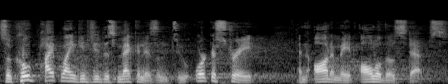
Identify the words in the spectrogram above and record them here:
So Code Pipeline gives you this mechanism to orchestrate and automate all of those steps,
